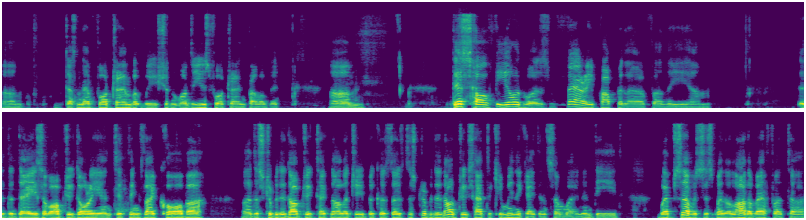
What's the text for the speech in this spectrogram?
Um, doesn't have Fortran, but we shouldn't want to use Fortran probably. Um, this whole field was very popular for the um, the days of object-oriented things like CORBA, uh, distributed object technology, because those distributed objects had to communicate in some way. And indeed, web services spent a lot of effort uh,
